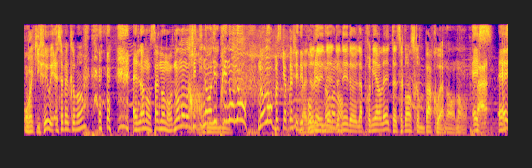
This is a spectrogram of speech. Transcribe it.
On va kiffer, oui. Elle s'appelle comment? Elle, non, non, ça, non, non, non, non, non, j'ai Oh, dit non, les prénoms, non, non, non, parce qu'après j'ai des Bah, problèmes. Donnez, non, non, non. donnez le- la première lettre, ça commence comme par quoi? Non, non. S. Bah, S.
